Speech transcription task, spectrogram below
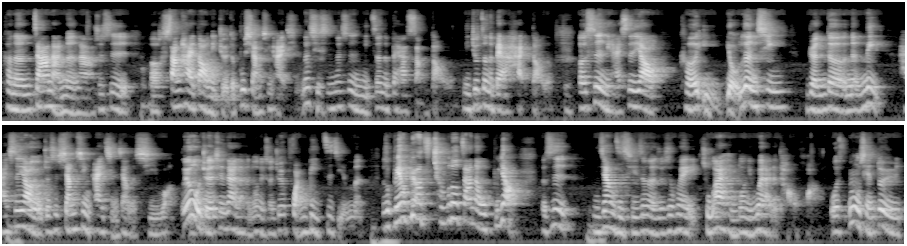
可能渣男们啊，就是呃伤害到你觉得不相信爱情，那其实那是你真的被他伤到了，你就真的被他害到了，而是你还是要可以有认清人的能力。还是要有就是相信爱情这样的希望，因为我觉得现在的很多女生就会关闭自己的门，就说不要不要，全部都渣男，我不要。可是你这样子其实真的就是会阻碍很多你未来的桃花。我目前对于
